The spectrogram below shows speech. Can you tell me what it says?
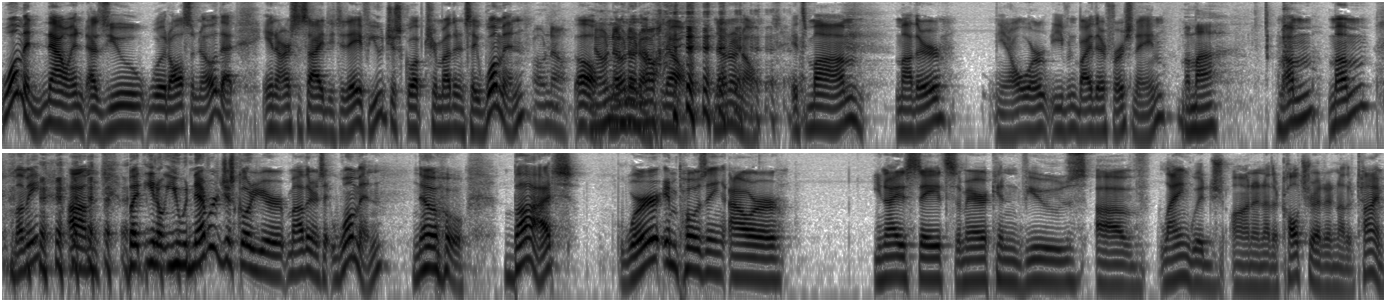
Woman. Now, and as you would also know that in our society today, if you just go up to your mother and say woman, oh no, Oh no, no no, no no no, no no no! It's mom, mother, you know, or even by their first name, Mama. mum, mum, mummy. Um, but you know, you would never just go to your mother and say woman. No, but we're imposing our United States American views of language on another culture at another time.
